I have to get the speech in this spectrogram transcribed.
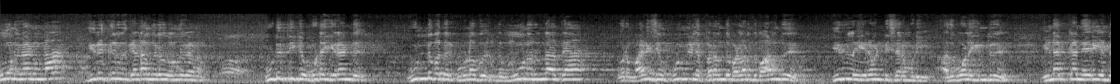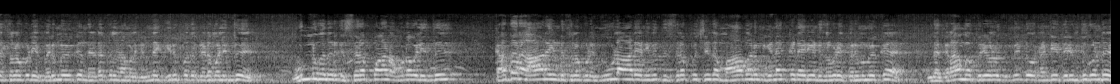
மூணு வேணும்னா இருக்கிறதுக்கு இடம்ங்கிறது ஒண்ணு வேணும். உடுத்திக்க உடை இரண்டு. உண்ணுவதற்கு உணவு. இந்த மூணு இருந்தா தான் ஒரு மனுஷன் பூமியில பிறந்து வளர்ந்து வாழ்ந்து இருள இரவண்டி சேர முடியும். அதுபோல இன்று இணக்க நெறி என்று சொல்லக்கூடிய பெருமைக்கு இந்த இடத்துல நம்மளுக்கு இன்னைக்கு இருப்பதற்கு இடமளித்து உண்ணுவதற்கு சிறப்பான உணவளித்து கதர் ஆடை என்று சொல்லக்கூடிய நூலாடை அணிவித்து சிறப்பு செய்த மாபெரும் இணக்க நெறி என்று சொல்லக்கூடிய பெருமைமிக்க இந்த கிராம பெரியவர்களுக்கு மீண்டும் ஒரு நன்றியை தெரிவித்துக் கொண்டு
